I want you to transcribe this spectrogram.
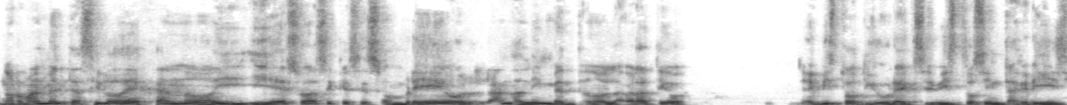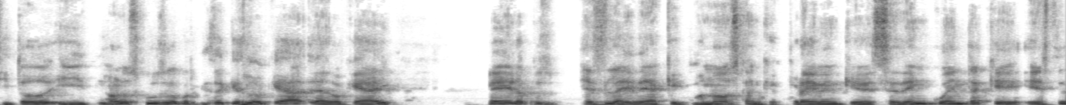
normalmente así lo dejan, ¿no? Y, eso hace que se sombree o andan inventando, la verdad, digo, he visto Durex, he visto cinta gris y todo, y no los juzgo porque sé que es lo que, lo que hay, pero pues es la idea que conozcan, que prueben, que se den cuenta que esta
